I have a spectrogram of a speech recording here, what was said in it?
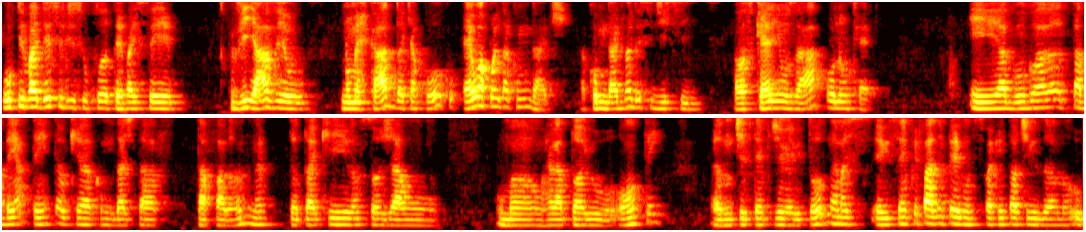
o que vai decidir se o Flutter vai ser viável no mercado daqui a pouco é o apoio da comunidade. A comunidade vai decidir se elas querem usar ou não querem. E a Google está bem atenta ao que a comunidade está tá falando, né? Tanto é que lançou já um, uma, um relatório ontem. Eu não tive tempo de ler ele todo, né? Mas eles sempre fazem perguntas para quem está utilizando o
